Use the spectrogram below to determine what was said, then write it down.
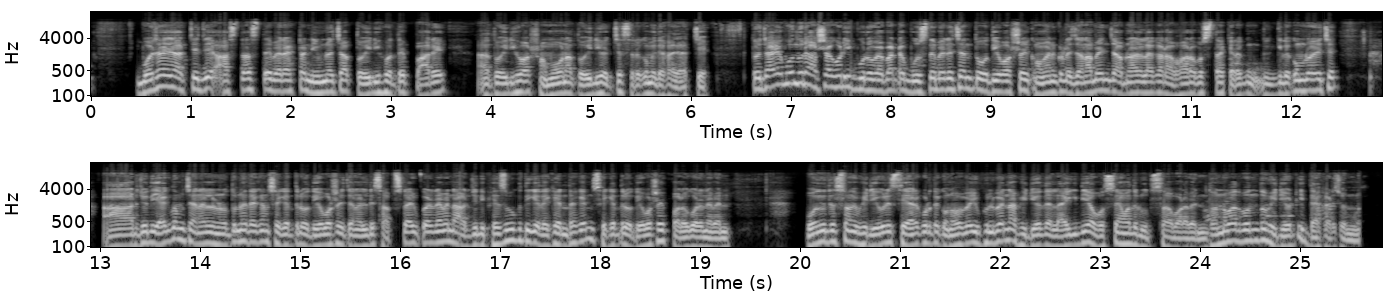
বোঝা যাচ্ছে যে আস্তে আস্তে এবার একটা নিম্নচাপ তৈরি হতে পারে তৈরি হওয়ার সম্ভাবনা তৈরি হচ্ছে সেরকমই দেখা যাচ্ছে। তো যাই হোক বন্ধুরা, আশা করি পুরো ব্যাপারটা বুঝতে পেরেছেন। তো অতি অবশ্যই কমেন্ট করে জানাবেন যে আপনার এলাকার আবহাওয়ার অবস্থা কীরকম কীরকম রয়েছে। আর যদি একদম চ্যানেলে নতুন হয়ে থাকেন, সেক্ষেত্রে অতি অবশ্যই চ্যানেলটি সাবস্ক্রাইব করে নেবেন। আর যদি ফেসবুক থেকে দেখেন থাকেন, সেক্ষেত্রে অতি অবশ্যই ফলো করে নেবেন। বন্ধুদের সঙ্গে ভিডিওটি শেয়ার করতে কোনোভাবেই ভুলবেন না। ভিডিওতে লাইক দিয়ে অবশ্যই আমাদের উৎসাহ বাড়াবেন। ধন্যবাদ বন্ধু, ভিডিওটি দেখার জন্য।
